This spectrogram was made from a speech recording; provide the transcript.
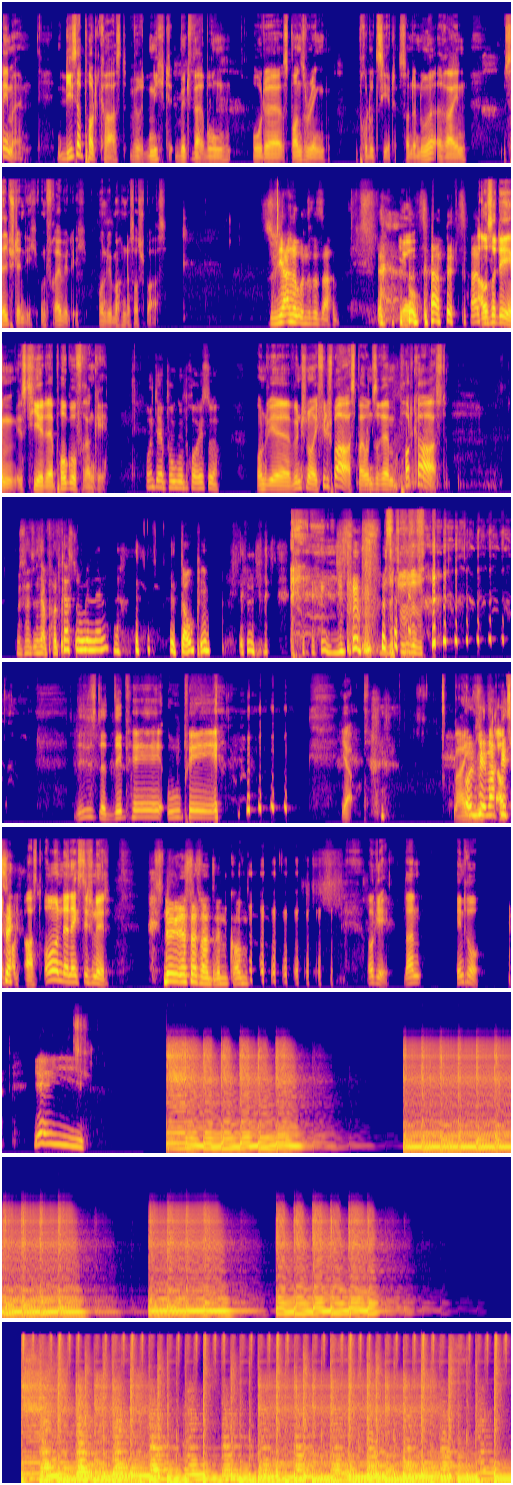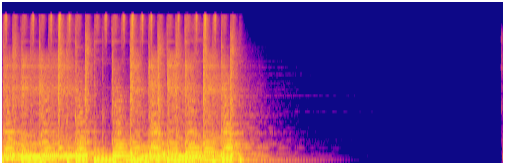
Disclaimer. Dieser Podcast wird nicht mit Werbung oder Sponsoring produziert, sondern nur rein selbstständig und freiwillig. Und wir machen das aus Spaß. So wie alle unsere Sachen. Außerdem ist hier der Pogo Franke. Und der Pogo Preuße. Und wir wünschen euch viel Spaß bei unserem Podcast. Müssen wir uns unser Podcast umbenennen? Daupip. Das ist der DP, UP. ja. Nein, Und wir machen jetzt- Podcast. Und der nächste Schnitt. Nö, lass das mal drin kommen. Okay, dann Intro. Yay!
